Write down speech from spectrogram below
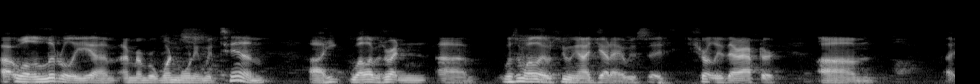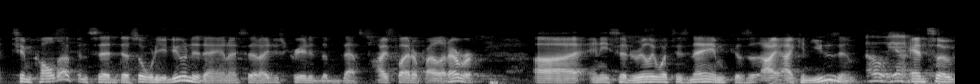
uh, well, literally, um, I remember one morning with Tim. Uh, he while I was writing, uh, wasn't while I was doing I Jedi. It was uh, shortly thereafter. Um, uh, Tim called up and said, "So what are you doing today?" And I said, "I just created the best TIE fighter pilot ever." Uh, and he said, "Really? What's his name? Because I, I can use him." Oh yeah. And so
